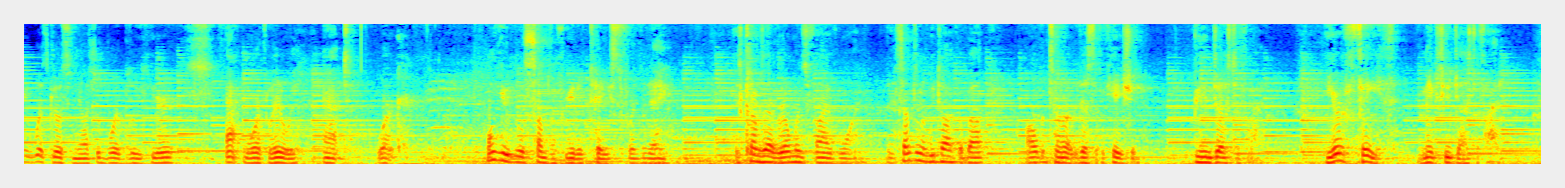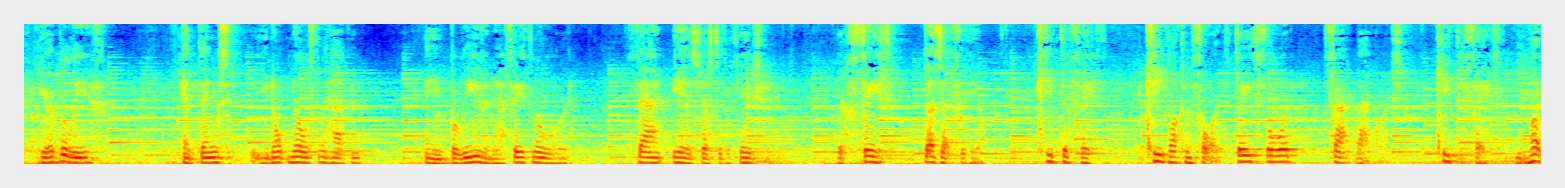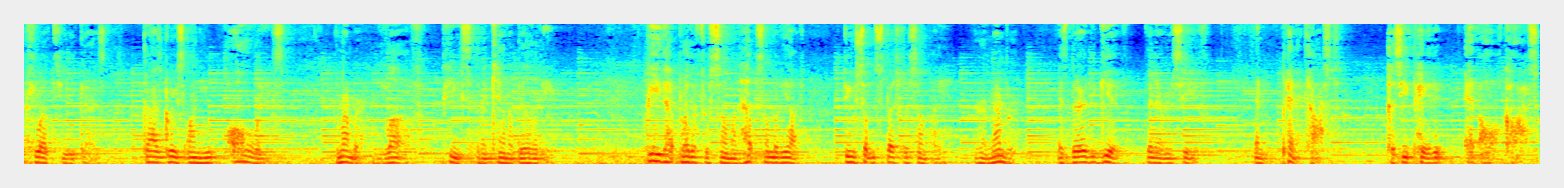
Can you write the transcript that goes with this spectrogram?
Hey, what's good, y'all? It's your boy Blue here at work, literally at work. I want to give you a little something for you to taste for today. This comes out of Romans 5 1. And it's something that we talk about all the time justification, being justified. Your faith makes you justified. Your belief and things that you don't know what's going to happen, and you believe and have faith in the Lord, that is justification. Your faith does that for you. Keep the faith. Keep walking forward. Faith forward, fact backwards. Keep the faith. Much love to you guys. God's grace on you always. Remember, love, peace, and accountability. Be that brother for someone. Help somebody out. Do something special for somebody. And remember, it's better to give than to receive. And Pentecost, because he paid it at all cost.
